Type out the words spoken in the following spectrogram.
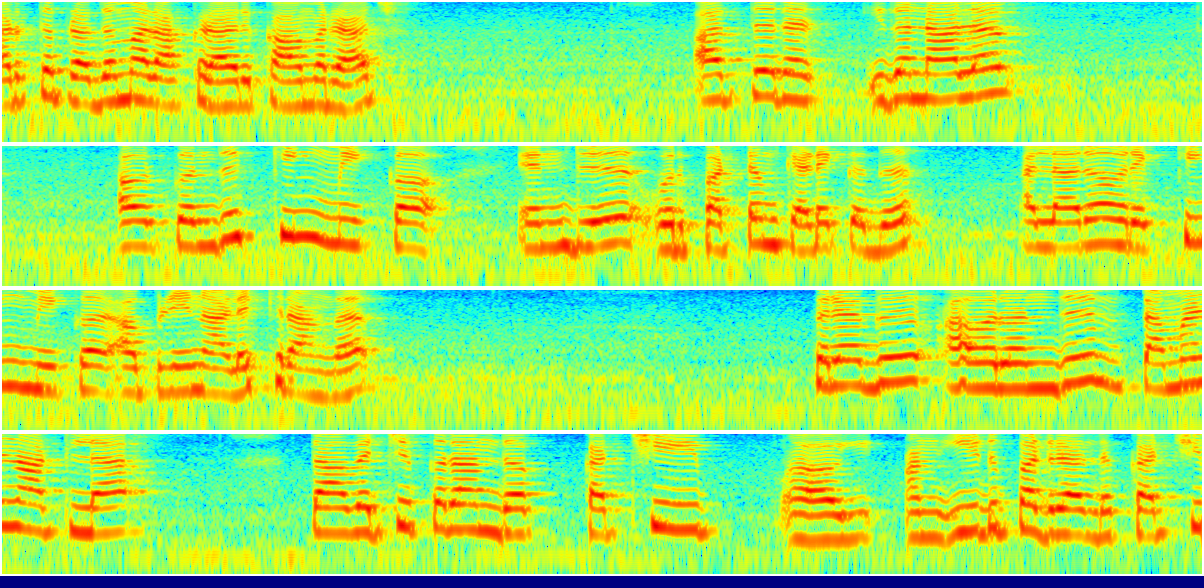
அடுத்த பிரதமர் ஆக்குறாரு காமராஜ். அத்தனை இதனால் அவருக்கு வந்து கிங் மேக்கர் என்று ஒரு பட்டம் கிடைக்குது. எல்லாரும் அவரை கிங் மேக்கர் அப்படின்னு அழைக்கிறாங்க. பிறகு அவர் வந்து தமிழ்நாட்டில் தான் வச்சிருக்கிற அந்த கட்சி அந் ஈடுபடுற அந்த கட்சி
